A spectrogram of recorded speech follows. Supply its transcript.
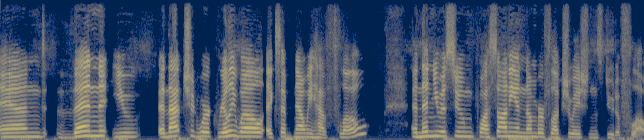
and then you and that should work really well, except now we have flow. And then you assume Poissonian number fluctuations due to flow.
